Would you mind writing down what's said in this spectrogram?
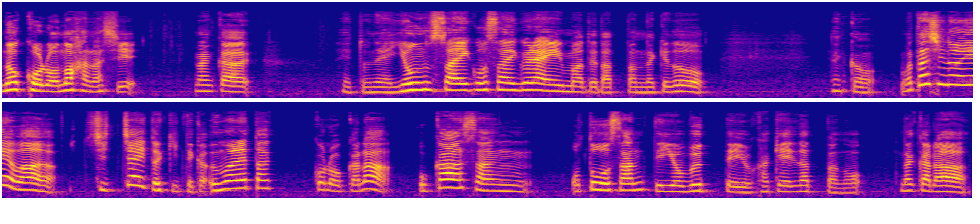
の頃の話。なんかえっとね4歳5歳ぐらいまでだったんだけどなんか私の家はちっちゃい時ってか生まれた頃からお母さんお父さんって呼ぶっていう家系だったの。だから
